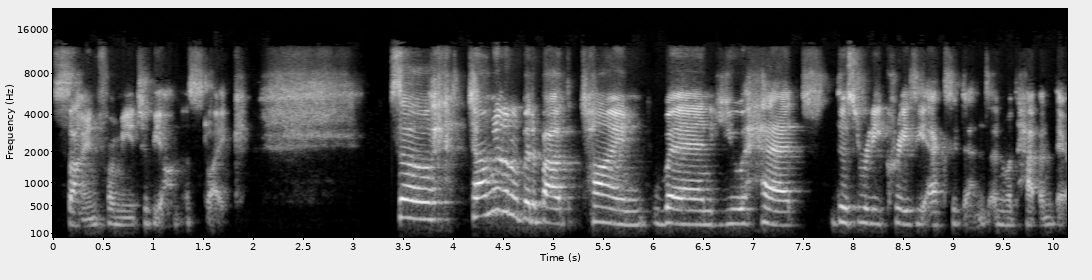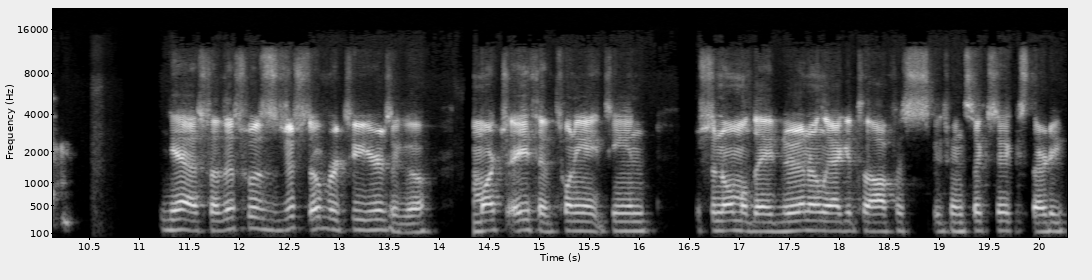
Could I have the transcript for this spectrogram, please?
sign for me to be honest like so tell me a little bit about the time when you had this really crazy accident and what happened there. Yeah, so this was just over two years ago, March 8th of 2018. Just a normal day. Generally, I get to the office between 6, 6.30.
